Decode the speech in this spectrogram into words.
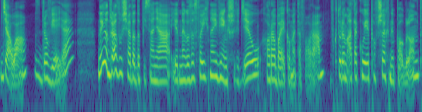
Działa, zdrowieje, no i od razu siada do pisania jednego ze swoich największych dzieł, Choroba jako metafora, w którym atakuje powszechny pogląd,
